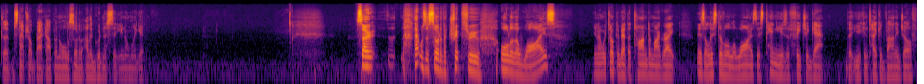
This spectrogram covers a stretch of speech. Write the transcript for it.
the snapshot backup and all the sort of other goodness that you normally get. So that was a sort of a trip through all of the whys. You know, we talked about the time to migrate. There's a list of all the whys. There's 10 years of feature gap that you can take advantage of.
